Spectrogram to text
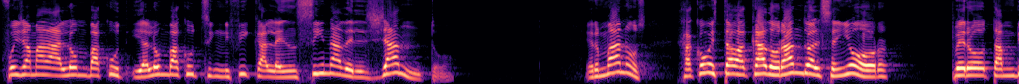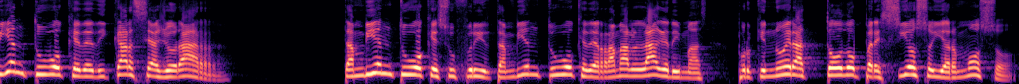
fue llamada Alon Bakut. Y Alon Bakut significa la encina del llanto. Hermanos, Jacob estaba acá adorando al Señor, pero también tuvo que dedicarse a llorar. También tuvo que sufrir, también tuvo que derramar lágrimas, porque no era todo precioso y hermoso.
